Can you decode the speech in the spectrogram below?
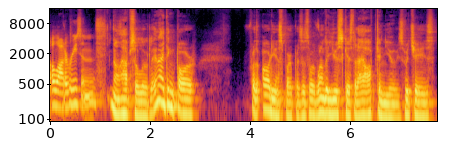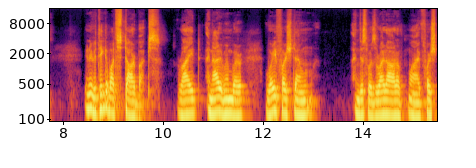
a lot of reasons. No, absolutely. And I think for for the audience purposes, one of the use cases that I often use, which is you know, if you think about Starbucks, right? And I remember very first time and this was right out of my first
